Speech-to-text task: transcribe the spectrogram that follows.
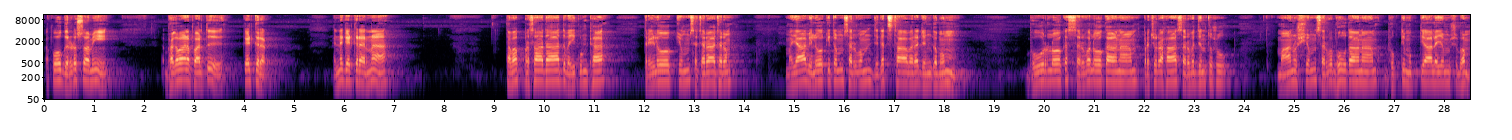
அப்போது கருடசுவாமி பகவானை பார்த்து கேட்கிறார். என்ன கேட்கிறார்னா தவ பிரசாதாத் வைகுண்டா திரைலோக்கியம் சச்சராச்சரம் மயா விலோக்கித்தம் சர்வம் ஜெகத்ஸ்தாவர ஜங்கமம். பூர்லோகசர்வலோகானாம் பிரச்சுரா சர்வஜந்துஷு மானுஷ்யம் சர்வபூதானாம் புக்திமுக்தியாலயம் சுபம்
